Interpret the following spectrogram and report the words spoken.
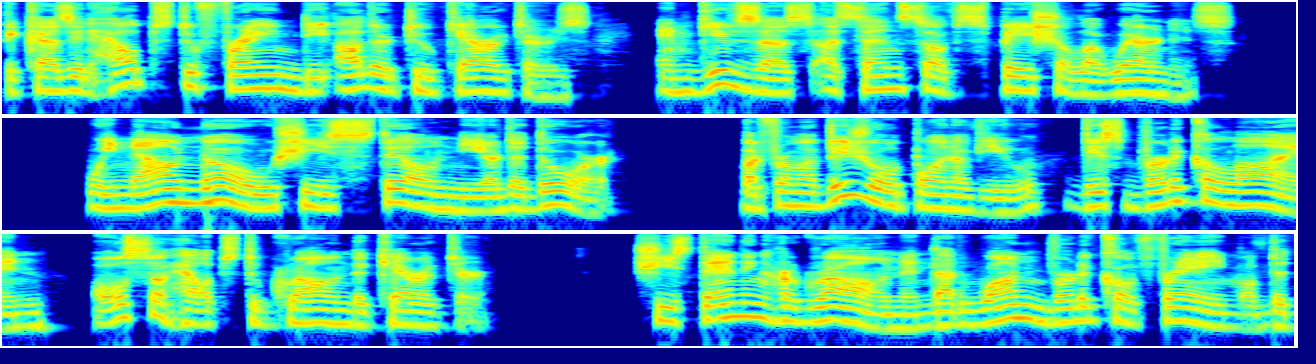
because it helps to frame the other two characters and gives us a sense of spatial awareness. We now know she's still near the door, but from a visual point of view, this vertical line also helps to ground the character. She's standing her ground, and that one vertical frame of the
